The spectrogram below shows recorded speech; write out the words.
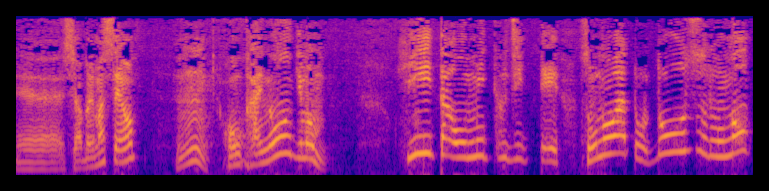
えー、調べましたよ。うん、今回の疑問。引いたおみくじって、その後どうするの？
